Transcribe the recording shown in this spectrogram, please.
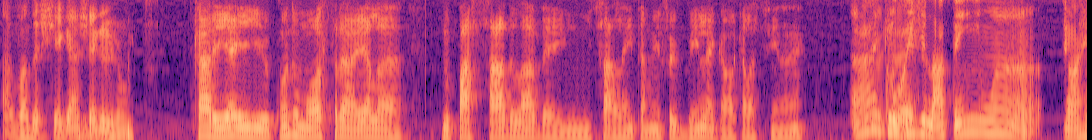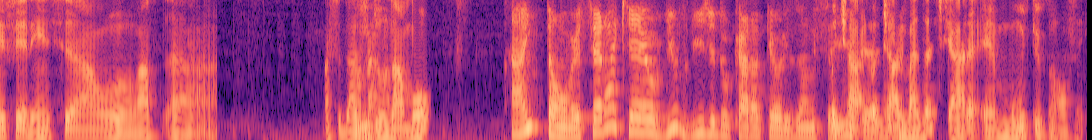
A Wanda chega e ela chega junto. Cara, e aí, quando mostra ela no passado lá, velho, em Salem também foi bem legal aquela cena, né? Ah, inclusive lá tem uma, tem uma referência ao a, a, a cidade do Namor. Ah, então, véio, será que é? Eu vi o vídeo do cara teorizando isso aí. Thiago, Thiago, mas a Tiara é muito igual, velho.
